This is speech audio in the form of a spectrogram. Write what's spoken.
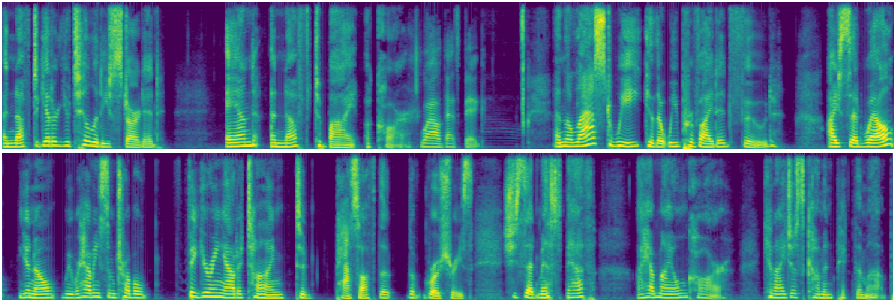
enough to get her utilities started, and enough to buy a car. Wow, that's big. And the last week that we provided food, I said, Well, you know, we were having some trouble figuring out a time to pass off the, the groceries. She said, Miss Beth, I have my own car. Can I just come and pick them up?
